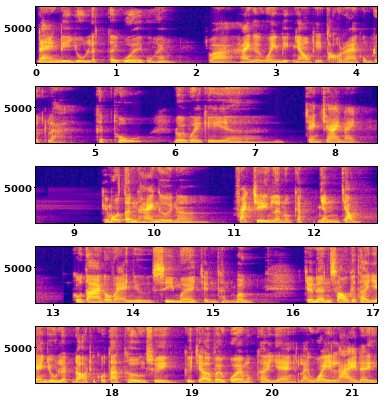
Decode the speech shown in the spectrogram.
đang đi du lịch tới quê của hắn và hai người quen biết nhau thì tỏ ra cũng rất là thích thú đối với cái uh, chàng trai này cái mối tình hai người nó phát triển lên một cách nhanh chóng cô ta có vẻ như si mê trịnh thành bân cho nên sau cái thời gian du lịch đó thì cô ta thường xuyên cứ trở về quê một thời gian lại quay lại để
